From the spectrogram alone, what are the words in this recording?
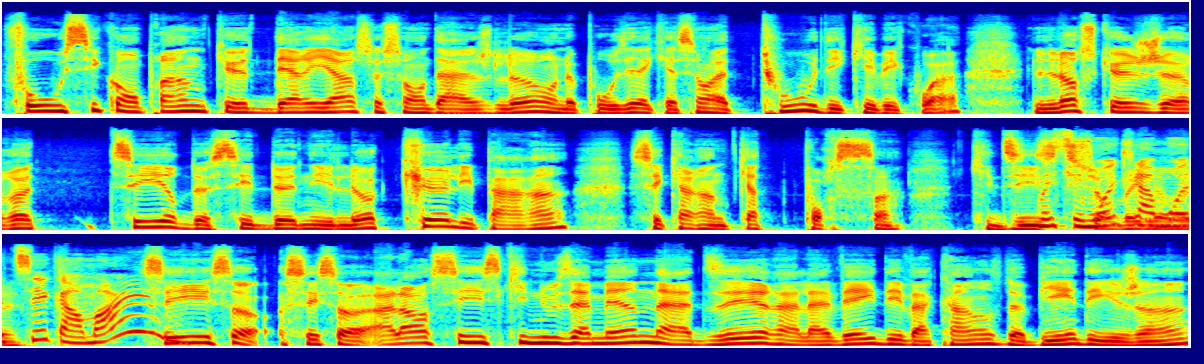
faut aussi comprendre que derrière ce sondage-là, on a posé la question à tous des Québécois. Lorsque je retire de ces données-là que les parents, c'est 44 qui disent Mais c'est moins que la leur- moitié quand même. c'est ça, c'est ça. Alors, c'est ce qui nous amène à dire à la veille des vacances de bien des gens,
